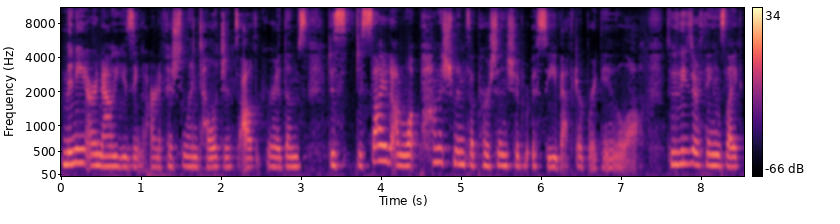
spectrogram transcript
many are now using artificial intelligence algorithms to decide on what punishments a person should receive after breaking the law. So these are things like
